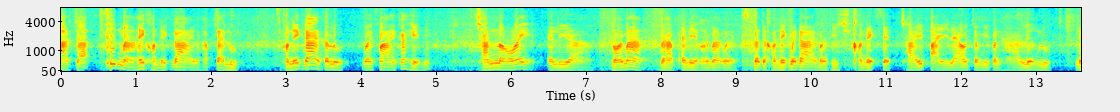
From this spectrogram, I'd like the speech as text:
อาจจะขึ้นมาให้ Connect ได้นะครับ แต่หลุด Connect ได้แต่หลุด Wi-Fi ก็เห็นชั้นน้อยแอเรียน้อยมากนะครับแอเรียน้อยมากเลย ก็จะ connect ไม่ได้บางที connect เสร็จใช้ไปแล้วจะมีปัญหาเรื่องหลุดใน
